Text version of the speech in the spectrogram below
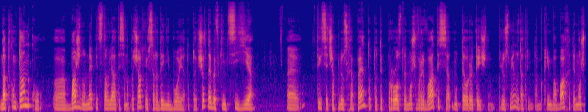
На такому танку е, бажано не підставлятися на початку і в середині боя. Тобто, якщо в тебе в кінці є е, 1000 плюс хп, тобто ти просто можеш вриватися, ну теоретично, плюс-мінус, да, крім, там, крім бабахи, ти можеш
